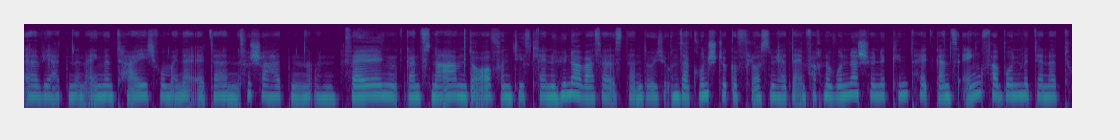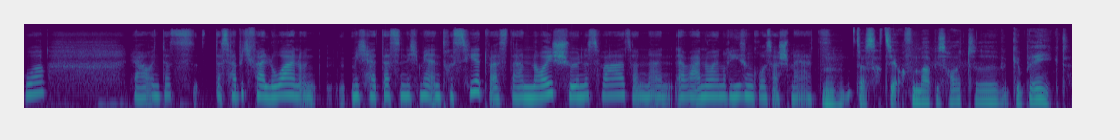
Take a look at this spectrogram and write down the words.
Äh, wir hatten einen eigenen Teich, wo meine Eltern Fische hatten und Quellen ganz nah am Dorf. Und dieses kleine Hühnerwasser ist dann durch unser Grundstück geflossen. Wir hatten einfach eine wunderschöne Kindheit, ganz eng verbunden mit der Natur. Ja, und das, das habe ich verloren und mich hat das nicht mehr interessiert, was da neu Schönes war, sondern da war nur ein riesengroßer Schmerz. Mhm. Das hat Sie offenbar bis heute geprägt.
